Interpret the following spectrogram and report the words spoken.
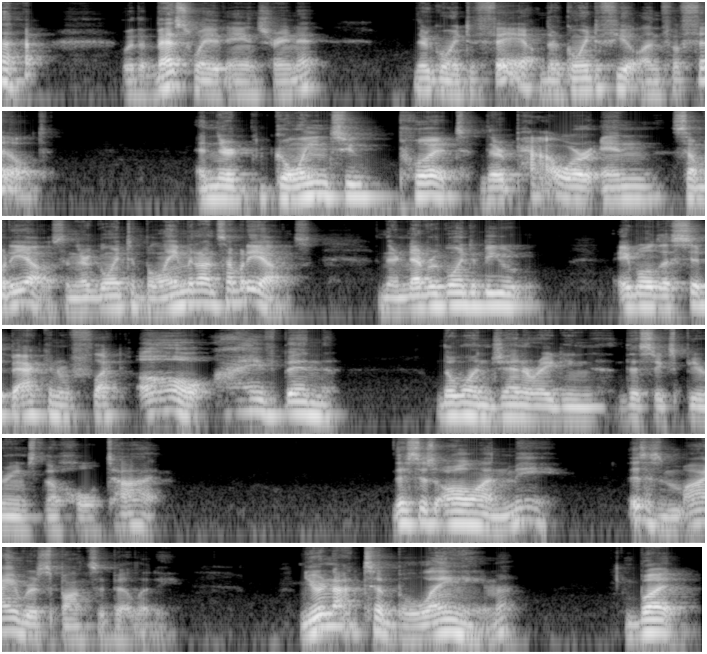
with the best way of answering it, they're going to fail. They're going to feel unfulfilled. And they're going to put their power in somebody else and they're going to blame it on somebody else. And they're never going to be able to sit back and reflect, oh, I've been the one generating this experience the whole time. This is all on me. This is my responsibility. You're not to blame, but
